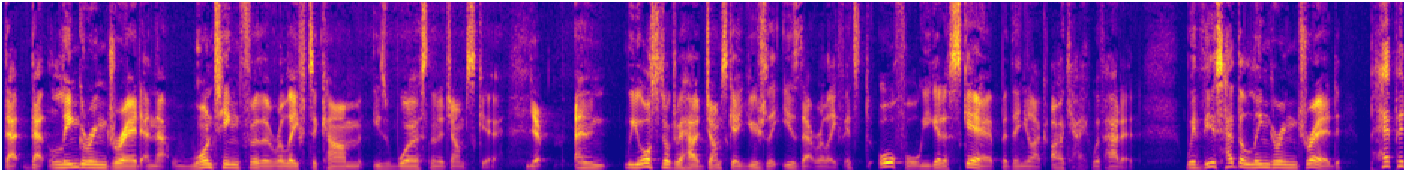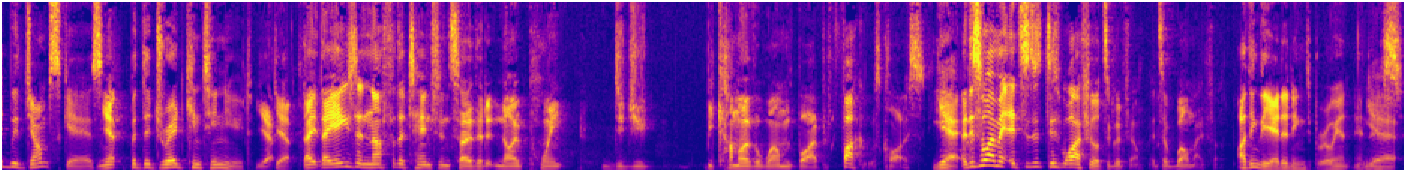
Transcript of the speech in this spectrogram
that that lingering dread and that wanting for the relief to come is worse than a jump scare. Yep. And we also talked about how a jump scare usually is that relief. It's awful. You get a scare, but then you're like, okay, we've had it. With this, had the lingering dread peppered with jump scares. Yep. But the dread continued. Yeah. Yep. They, they eased enough of the tension so that at no point did you become overwhelmed by it. But fuck, it was close. Yeah. And this is why I mean, it's this is why I feel it's a good film. It's a well made film. I think the editing's brilliant in this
